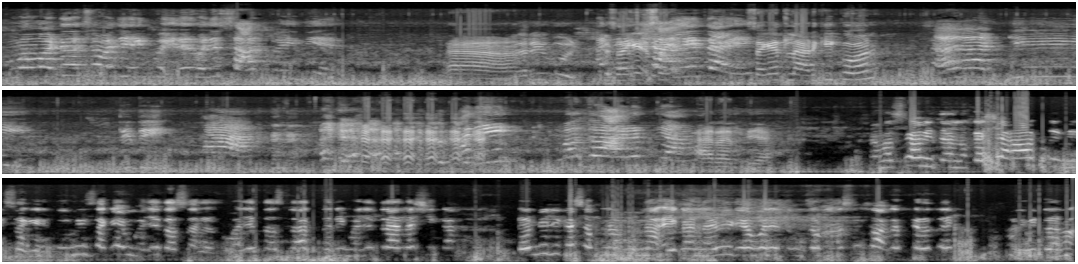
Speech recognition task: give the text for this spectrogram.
तुम्हाला वाटत असं माझी एक बहीण आहे माझी सात बहिणी आहे हा. व्हेरी गुड सगळ्यात लाडकी कोण. दीदी हा. आणि मग आराध्या आराध्या नमस्कार मित्रांनो कसे आहात तुम्ही सगळे? तुम्ही सगळे मजेत असालच. मजेत असलात तरी मजेत राहायला शिका. फॅमिली का सपना पुन्हा एका नवीन व्हिडिओमध्ये तुमचं मनापासून स्वागत करत आहे. आणि मित्रांनो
